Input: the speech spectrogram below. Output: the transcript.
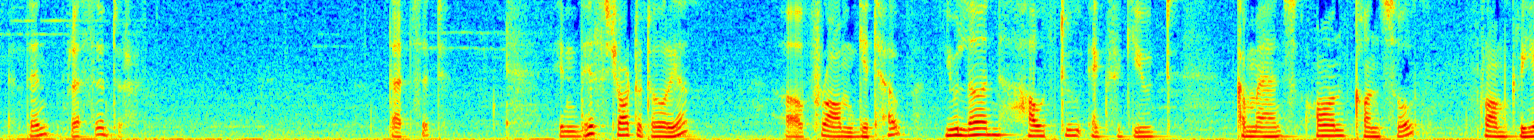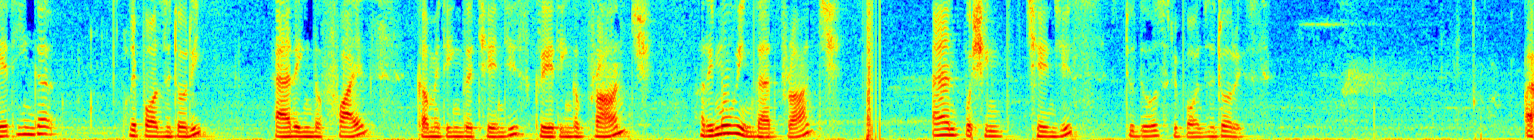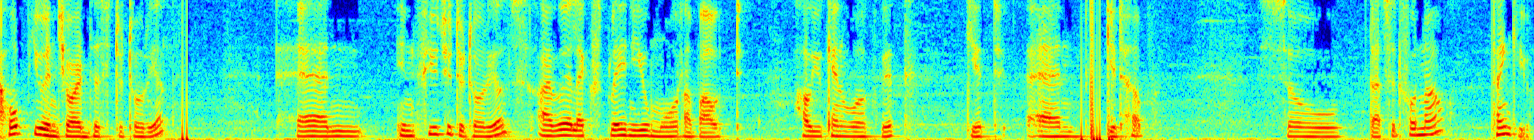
And then press enter. That's it. In this short tutorial uh, from github you learn how to execute commands on console from creating a repository adding the files committing the changes creating a branch removing that branch and pushing changes to those repositories. I hope you enjoyed this tutorial. And in future tutorials I will explain you more about how you can work with git and github. So that's it for now. Thank you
